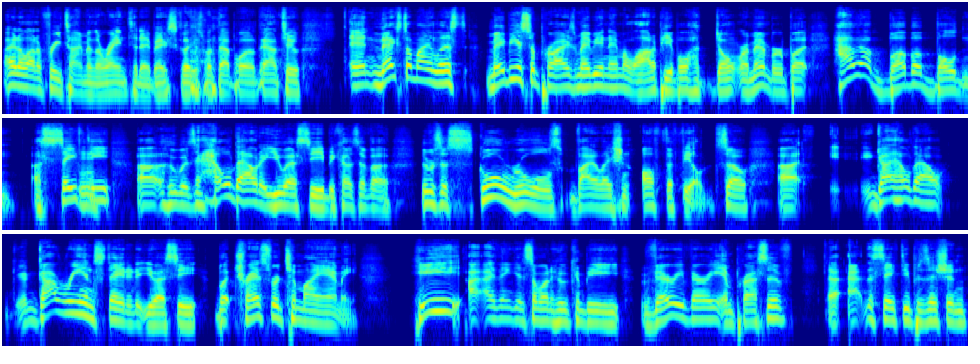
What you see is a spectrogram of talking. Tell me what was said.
I had a lot of free time in the rain today, basically, is what that boiled down to. And next on my list, maybe a surprise, maybe a name a lot of people don't remember, but how about Bubba Bolden, a safety mm. uh, who was held out at USC because of a there was a school rules violation off the field. So uh, got held out, got reinstated at USC, but transferred to Miami. He, I, I think, is someone who can be very, very impressive uh, at the safety position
